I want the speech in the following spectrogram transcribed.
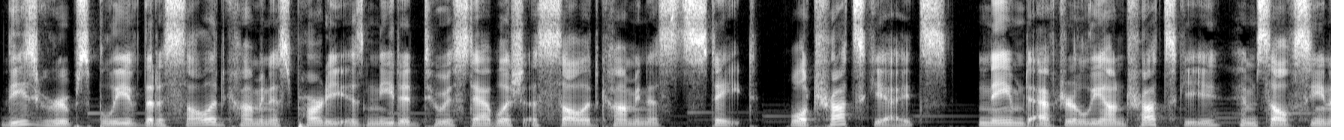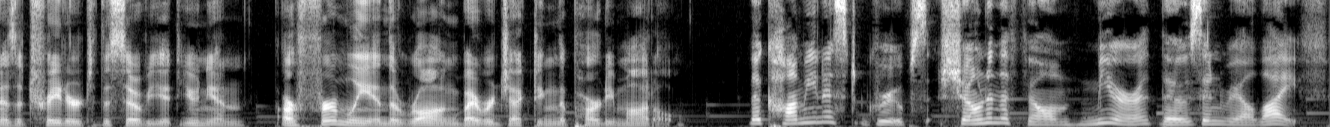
These groups believe that a solid communist party is needed to establish a solid communist state, while Trotskyites, named after Leon Trotsky, himself seen as a traitor to the Soviet Union, are firmly in the wrong by rejecting the party model. The communist groups shown in the film mirror those in real life.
